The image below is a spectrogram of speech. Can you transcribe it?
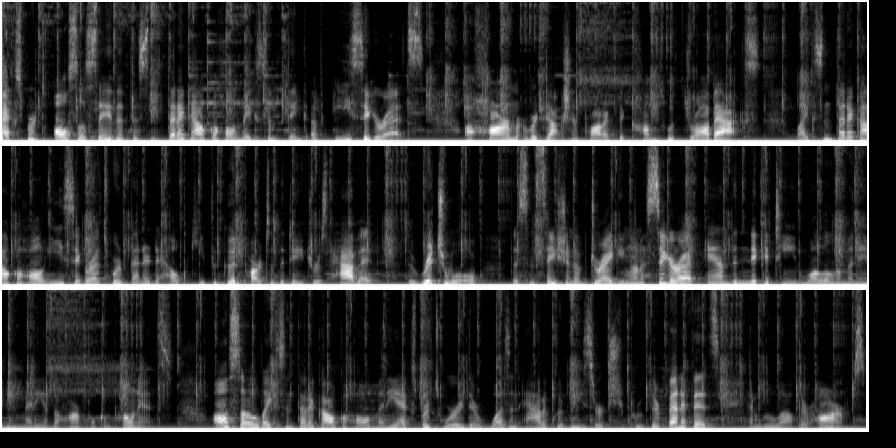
Experts also say that the synthetic alcohol makes them think of e cigarettes, a harm reduction product that comes with drawbacks. Like synthetic alcohol, e cigarettes were invented to help keep the good parts of the dangerous habit, the ritual, the sensation of dragging on a cigarette, and the nicotine while eliminating many of the harmful components. Also, like synthetic alcohol, many experts worried there wasn't adequate research to prove their benefits and rule out their harms.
